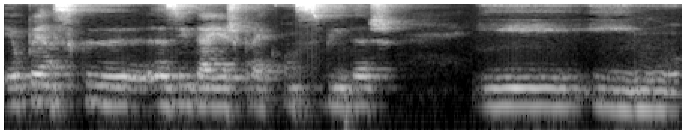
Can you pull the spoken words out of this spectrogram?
eu penso que as ideias pré-concebidas e, e,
